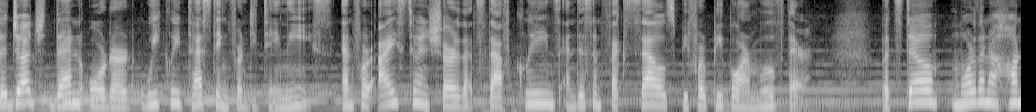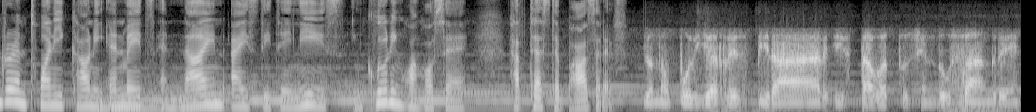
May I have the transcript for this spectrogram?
The judge then ordered weekly testing for detainees and for ICE to ensure that staff cleans and disinfects cells before people are moved there. But still, more than 120 county inmates and nine ICE detainees, including Juan Jose, have tested positive. Yo no podía respirar estaba tosiendo sangre.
